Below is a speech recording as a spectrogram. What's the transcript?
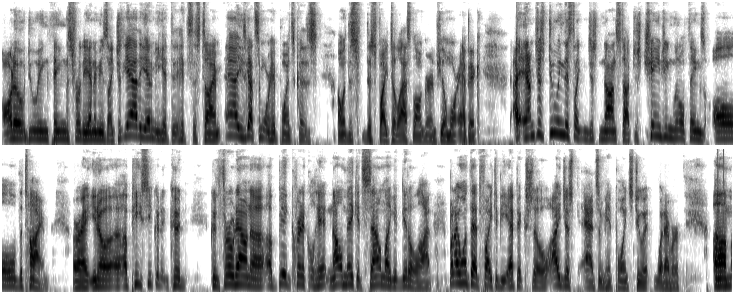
auto doing things for the enemies like just yeah, the enemy hit hits this time. Eh, he's got some more hit points cuz I want this this fight to last longer and feel more epic. I, I'm just doing this like just nonstop, just changing little things all the time. All right, you know, a, a PC could could could throw down a, a big critical hit, and I'll make it sound like it did a lot. But I want that fight to be epic, so I just add some hit points to it, whatever. Um,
